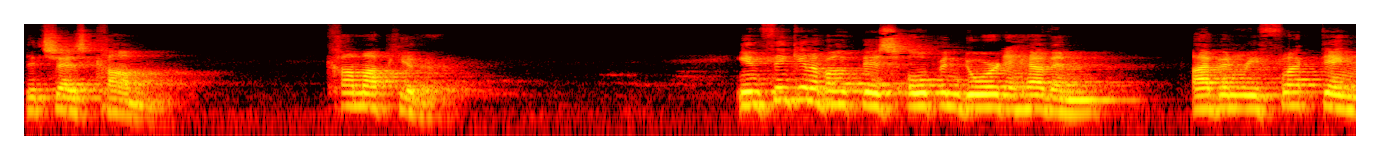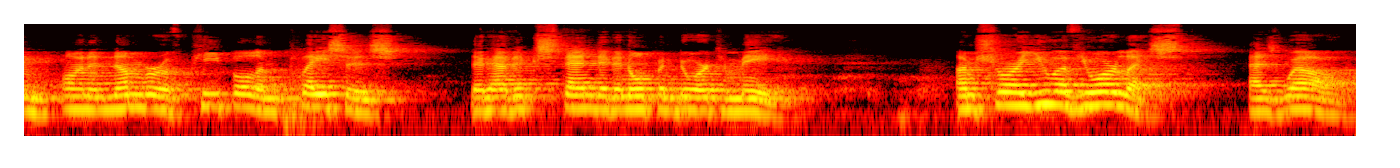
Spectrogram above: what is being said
that says, Come. Come up hither. In thinking about this open door to heaven, I've been reflecting on a number of people and places that have extended an open door to me. I'm sure you have your list as well.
